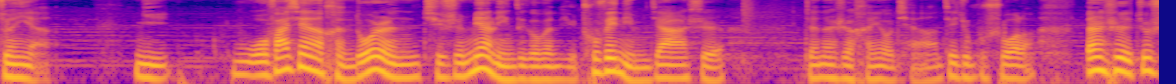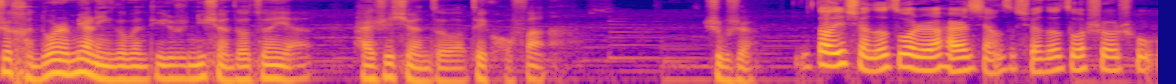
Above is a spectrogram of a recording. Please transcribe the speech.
尊严。你，我发现很多人其实面临这个问题，除非你们家是真的是很有钱啊，这就不说了。但是就是很多人面临一个问题，就是你选择尊严还是选择这口饭，是不是？到底选择做人还是想选择做社畜？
